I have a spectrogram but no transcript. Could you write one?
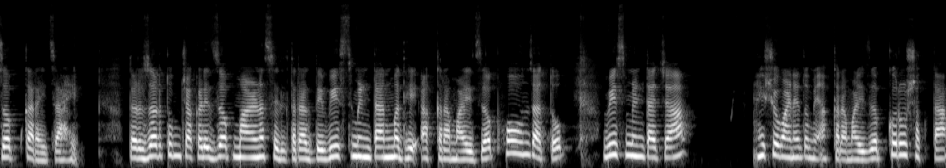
जप करायचा आहे. तर जर तुमच्याकडे जप माळ नसेल तर अगदी वीस मिनिटांमध्ये अकरा माळी जप होऊन जातो. वीस मिनिटाच्या हिशोबाने तुम्ही अकरा माळी जप करू शकता.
